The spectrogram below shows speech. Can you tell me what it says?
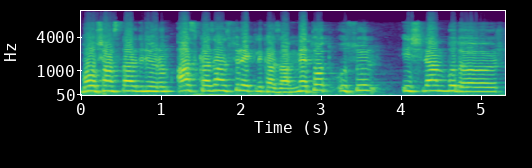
Bol şanslar diliyorum. Az kazan sürekli kazan. Metot, usul, işlem budur.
